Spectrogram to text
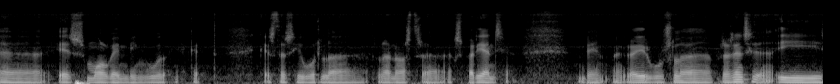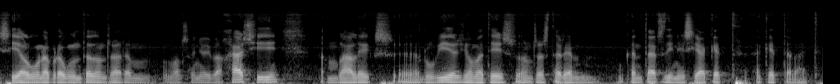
eh, és molt benvinguda. Aquest, aquesta ha sigut la, la nostra experiència. Bé, agrair-vos la presència i si hi ha alguna pregunta doncs ara amb, amb el senyor Ibahashi, amb l'Àlex eh, Rubies, jo mateix doncs estarem encantats d'iniciar aquest, aquest debat.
